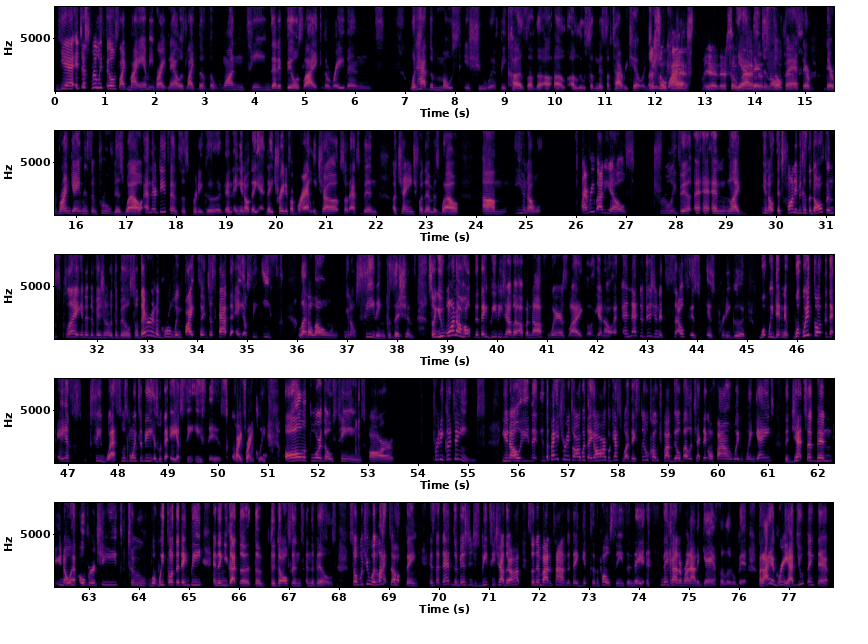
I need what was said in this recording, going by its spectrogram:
yeah, it just really feels like Miami right now is like the the one team that it feels like the Ravens would have the most issue with because of the uh, uh, elusiveness of Tyreek Hill and they're so fast. Yeah, they're so yeah, fast. they're just so offense. fast. Their their run game has improved as well, and their defense is pretty good. And, and you know they they traded for Bradley Chubb, so that's been a change for them as well. Um, you know, everybody else truly feel and, and like you know, it's funny because the Dolphins play in a division with the Bills, so they're in a grueling fight to just have the AFC East, let alone you know seeding positions. So you want to hope that they beat each other up enough, where it's like uh, you know, and that division itself is is pretty good. What we didn't, what we thought that the AFC West was going to be, is what the AFC East is. Quite frankly, all four of those teams are pretty good teams. You know, the, the, Patriots are what they are, but guess what? They still coached by Bill Belichick. They're gonna find a way to win games. The Jets have been, you know, have overachieved to what we thought that they'd be, and then you got the the the Dolphins and the Bills. So what you would like to think is that that division just beats each other up. So then by the time that they get to the postseason, they they kind of run out of gas a little bit. But I agree. I do think that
